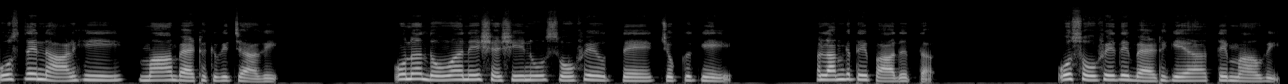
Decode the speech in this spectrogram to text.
ਉਸ ਦੇ ਨਾਲ ਹੀ ਮਾਂ ਬੈਠਕ ਵਿੱਚ ਆ ਗਈ। ਉਹਨਾਂ ਦੋਵਾਂ ਨੇ ਸ਼ਸ਼ੀ ਨੂੰ ਸੋਫੇ ਉੱਤੇ ਚੁੱਕ ਕੇ ਪਲੰਘ ਤੇ ਪਾ ਦਿੱਤਾ। ਉਹ ਸੋਫੇ ਤੇ ਬੈਠ ਗਿਆ ਤੇ ਮਾਂ ਵੀ।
